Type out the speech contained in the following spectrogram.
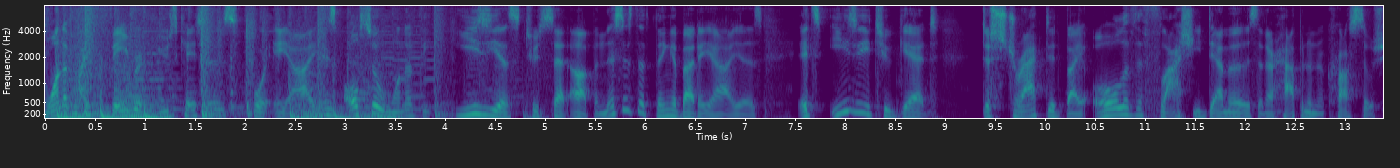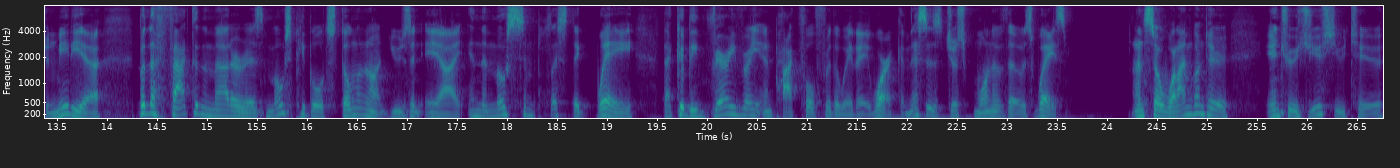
One of my favorite use cases for AI is also one of the easiest to set up. And this is the thing about AI is it's easy to get distracted by all of the flashy demos that are happening across social media. But the fact of the matter is, most people still are not using AI in the most simplistic way that could be very, very impactful for the way they work. And this is just one of those ways. And so, what I'm going to introduce you to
